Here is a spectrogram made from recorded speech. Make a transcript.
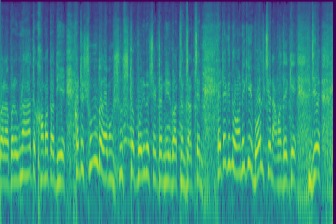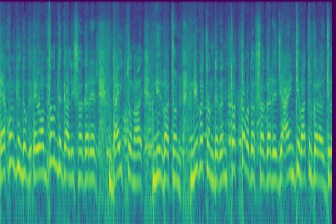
করার পরে ওনার হাতে ক্ষমতা দিয়ে একটা সুন্দর এবং সুষ্ঠু পরিবেশে একটা নির্বাচন চাচ্ছেন। এটা কিন্তু অনেকেই বলছেন আমাদেরকে যে এখন কিন্তু এই অন্তর্বর্তীকালীন সরকারের দায়িত্ব নয়, নির্বাচন নির্বাচন দেবেন। তত্ত্বাবধায়ক সরকারের যে আইনটি বাতিল করা হয়েছিল,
